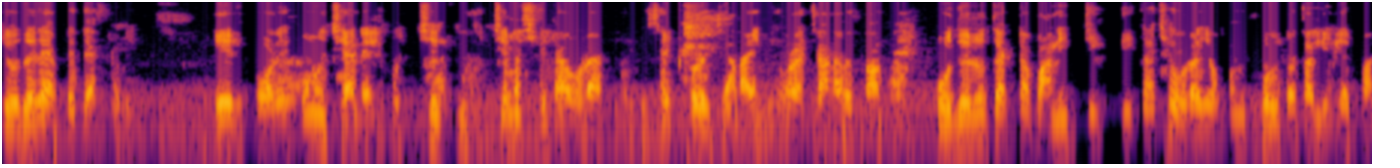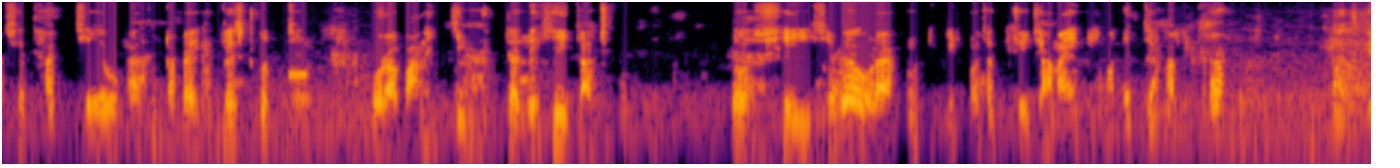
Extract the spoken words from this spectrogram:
যে ওদের অ্যাপে দেখাবে। এরপরে কোনো চ্যানেল হচ্ছে কি হচ্ছে না সেটা ওরা এখন ডিসাইড করে জানায়নি। ওরা জানাবে, কারণ ওদেরও তো একটা বাণিজ্যিক দিক আছে। ওরা যখন কলকাতা লিগের পাশে থাকছে এবং এত টাকা ইনভেস্ট করছে, ওরা বাণিজ্যিক দিকটা দেখেই কাজ করবে তো সেই হিসেবে ওরা এখন টিকিট কথা কিছু জানায়নি আমাদের, জানালে আজকে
